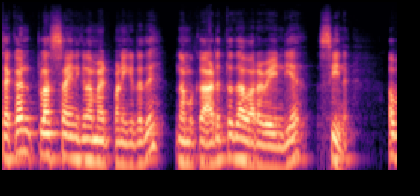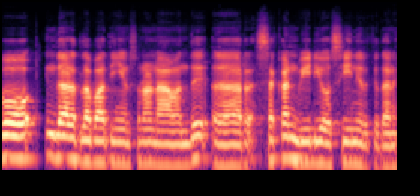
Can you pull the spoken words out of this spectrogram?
second plus சைனுக்கு நம்ம ஆட் பண்ணிக்கிட்டது நமக்கு அடுத்ததாக வர வேண்டிய சீனு அப்போது இந்த இடத்துல பார்த்தீங்கன்னு சொன்னால் நான் வந்து செகண்ட் வீடியோ சீன் இருக்குது தானே.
